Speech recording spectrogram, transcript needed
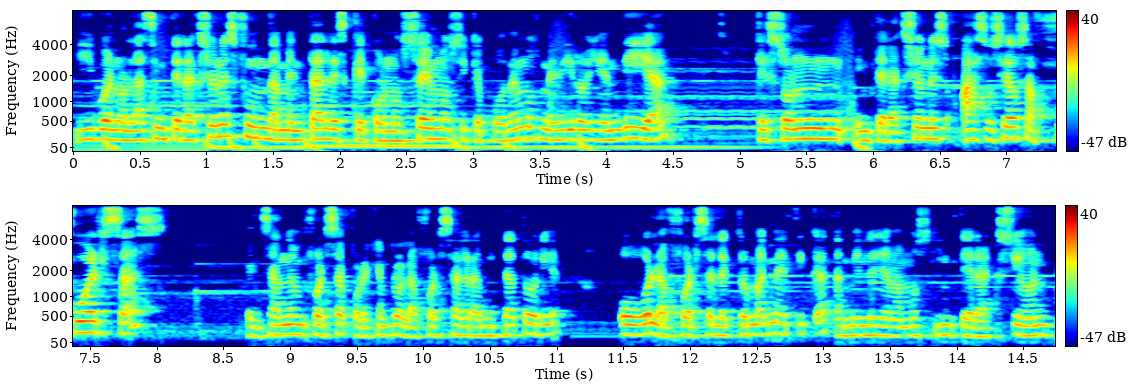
Y bueno, las interacciones fundamentales que conocemos y que podemos medir hoy en día, que son interacciones asociadas a fuerzas, pensando en fuerza, por ejemplo, la fuerza gravitatoria o la fuerza electromagnética, también le llamamos interacción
